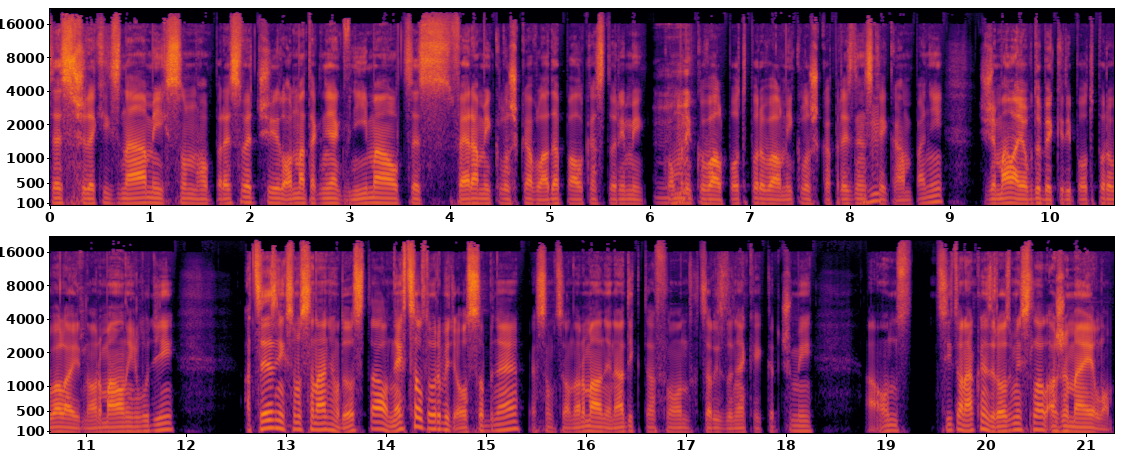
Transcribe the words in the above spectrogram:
Cez všetkých známych som ho presvedčil, on ma tak nejak vnímal cez Fera Mikloška, Vlada Pálka, s ktorými Mhm. komunikoval, podporoval Mikloška prezidentskej kampani, čiže mal aj obdobie, kedy podporoval aj normálnych ľudí. A cez nich som sa na ňo dostal. Nechcel to urobiť osobne, ja som chcel normálne na diktafón, chcel ísť do nejakej krčmy a on si to nakoniec rozmyslel a že mailom.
